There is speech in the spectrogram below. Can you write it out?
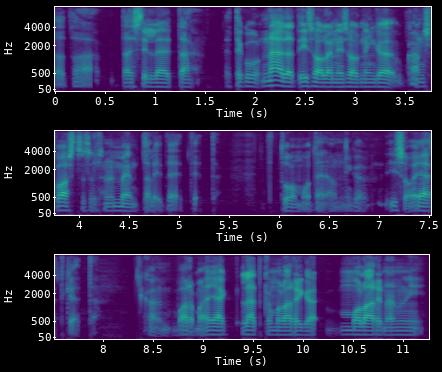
tota, tai silleen, että että kun näytät isolle, niin se on niinku kans vastuussa sellainen mentaliteetti, että, että tuo muuten on niinku iso jätkä, että varmaan jä, lätkämolarina niin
